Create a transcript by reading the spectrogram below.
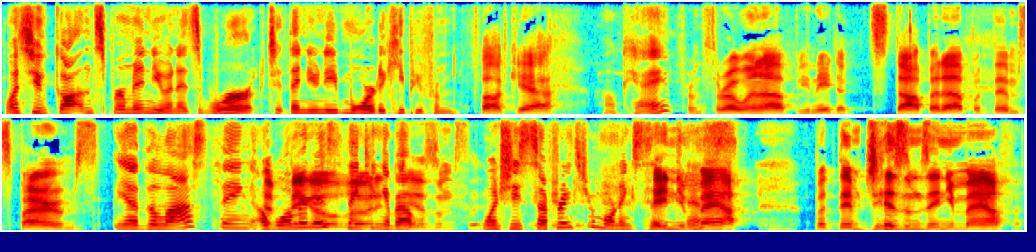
Once you've gotten sperm in you and it's worked, then you need more to keep you from. Fuck yeah. Okay. From throwing up, you need to stop it up with them sperms Yeah, the last thing a woman is thinking about jisms. when she's suffering through morning sickness. in your mouth. Put them jisms in your mouth.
